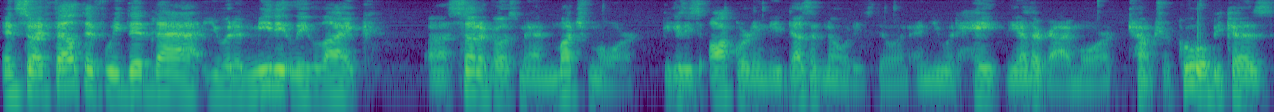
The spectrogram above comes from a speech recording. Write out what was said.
And so I felt if we did that, you would immediately like uh, Son of Ghostman much more because he's awkward and he doesn't know what he's doing, and you would hate the other guy more, Counter Cool, because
